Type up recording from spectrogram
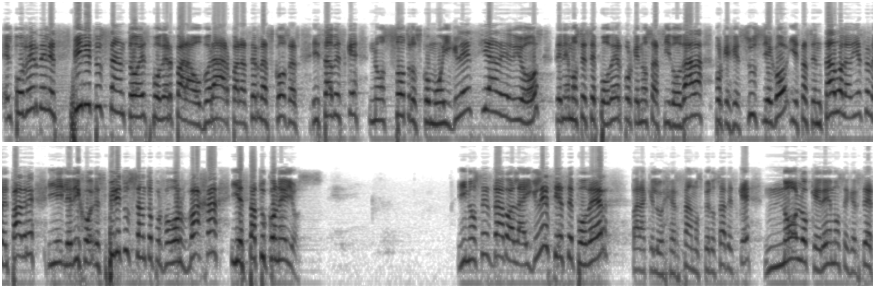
El poder del Espíritu Santo es poder para obrar, para hacer las cosas. Y sabes que nosotros como iglesia de Dios tenemos ese poder porque nos ha sido dada, porque Jesús llegó y está sentado a la diestra del Padre y le dijo, Espíritu Santo, por favor, baja y está tú con ellos. Y nos es dado a la iglesia ese poder para que lo ejerzamos, pero ¿sabes qué? No lo queremos ejercer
